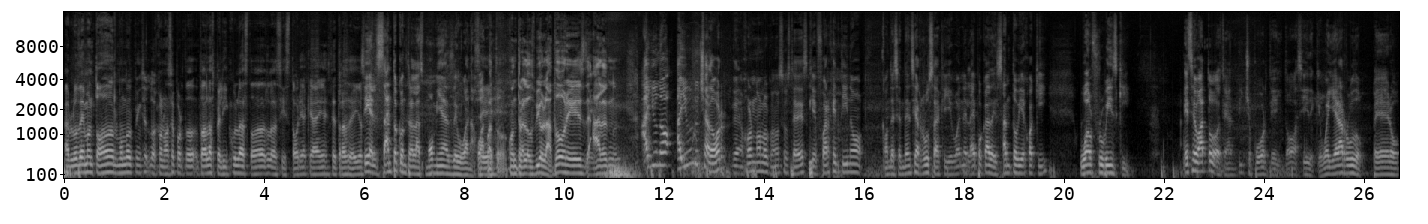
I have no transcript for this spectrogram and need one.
al Blue Demon, todo el mundo pinche los conoce por to- todas las películas, todas las historias que hay detrás de ellos. Sí, el santo contra las momias de Guanajuato. Contra los violadores. Hay uno, hay un luchador, que a lo mejor no lo conocen ustedes, que fue argentino con descendencia rusa, que llegó en la época del santo viejo aquí, Wolf Rubinsky. Ese vato, o sea, pinche porte y todo así, de que güey era rudo, pero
